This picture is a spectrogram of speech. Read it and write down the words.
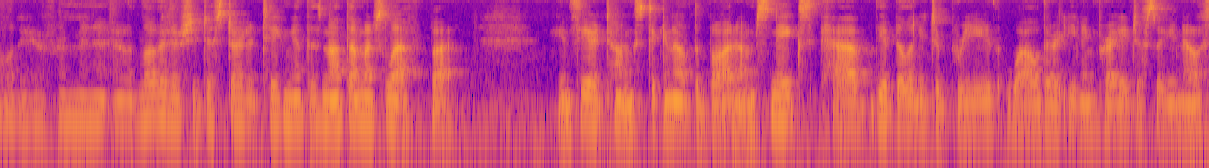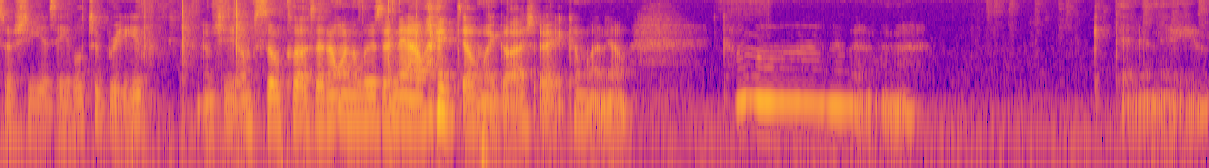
Hold it here for a minute. I would love it if she just started taking it. There's not that much left, but you can see her tongue sticking out the bottom. Snakes have the ability to breathe while they're eating prey, just so you know. So she is able to breathe. And she, I'm so close. I don't want to lose it now. I, oh my gosh. All right, come on now. Come on. Get that in there. You.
